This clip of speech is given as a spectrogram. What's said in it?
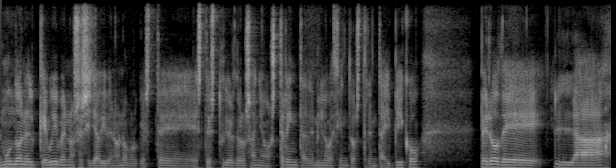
mundo en el que viven, no sé si ya viven o no, porque este, este estudio es de los años 30, de 1930 y pico, pero de la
